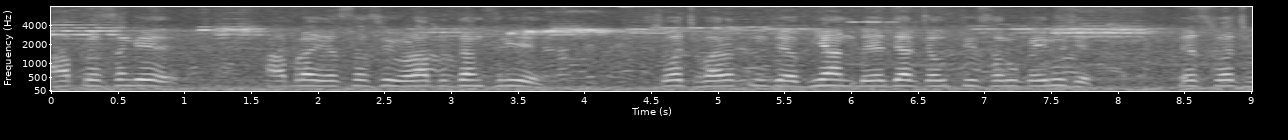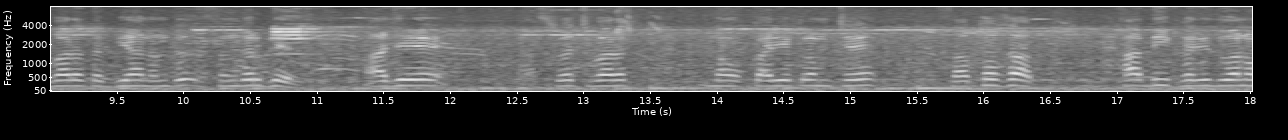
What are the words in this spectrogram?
આ પ્રસંગે આપણા યશસ્વી વડાપ્રધાનશ્રીએ સ્વચ્છ ભારતનું જે અભિયાન બે હજાર ચૌદથી શરૂ કર્યું છે, એ સ્વચ્છ ભારત અભિયાન સંદર્ભે આજે સ્વચ્છ ભારતનો કાર્યક્રમ છે. સાથોસાથ ખાદી ખરીદવાનો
